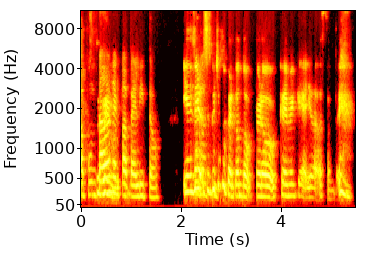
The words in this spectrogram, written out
apuntado en el papelito. Y en serio, se escucha súper tonto, pero créeme que ayuda bastante.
